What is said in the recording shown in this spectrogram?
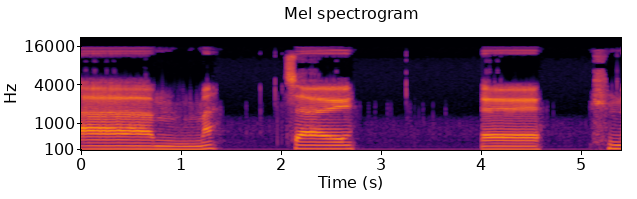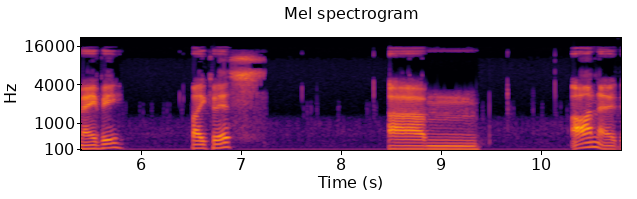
Um, so, uh, maybe like this. Um, oh no,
